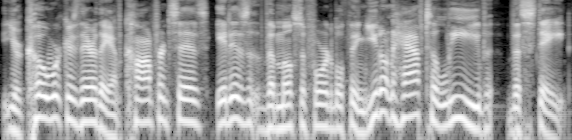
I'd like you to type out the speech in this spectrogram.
your coworkers there, they have conferences. It is the most affordable thing. You don't have to leave the state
